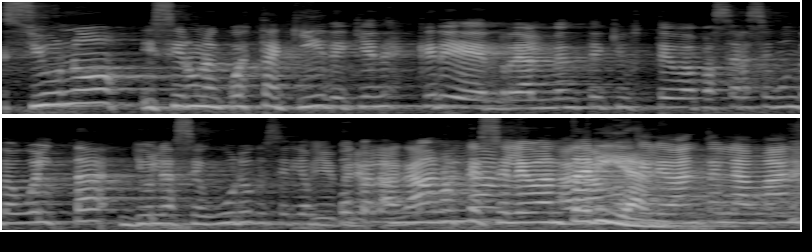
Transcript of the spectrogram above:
Si uno hiciera una encuesta aquí de quienes creen realmente que usted va a pasar a segunda vuelta, yo le aseguro que serían Oye, pocas pero las que se levantarían. que levanten la mano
